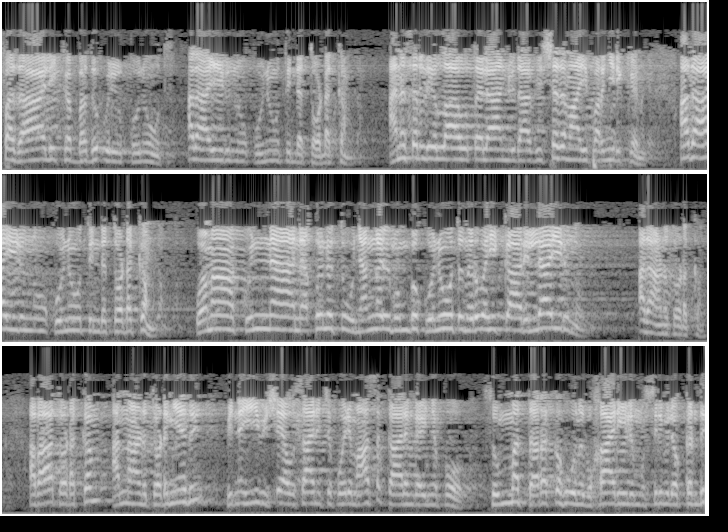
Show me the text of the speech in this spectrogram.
ഫദാലിക ബദു ഉൽ കുനൂത്ത്. അതായിരുന്നു കുനൂത്തിന്റെ തുടക്കം. അനസറിയുള്ള വിശദമായി പറഞ്ഞിരിക്കുകയാണ്. അതായിരുന്നു കുനൂത്തിന്റെ തുടക്കം. ഒമാ കുന്നാ ഞങ്ങൾ മുമ്പ് കുനൂത്ത് നിർവഹിക്കാറില്ലായിരുന്നു. അതാണ് തുടക്കം. അപ്പൊ ആ തുടക്കം അന്നാണ് തുടങ്ങിയത്. പിന്നെ ഈ വിഷയം അവസാനിച്ചപ്പോൾ ഒരു മാസക്കാലം കഴിഞ്ഞപ്പോ സുമ്മ തറക്കഹൂന്ന് ബുഖാരിയിലും മുസ്ലിമിലും ഒക്കെ ഉണ്ട്.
